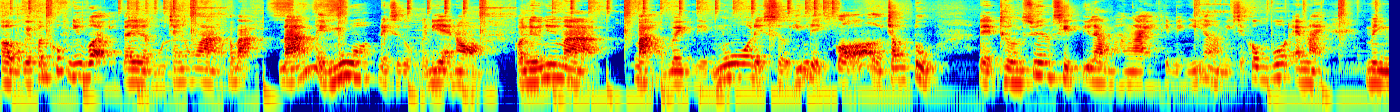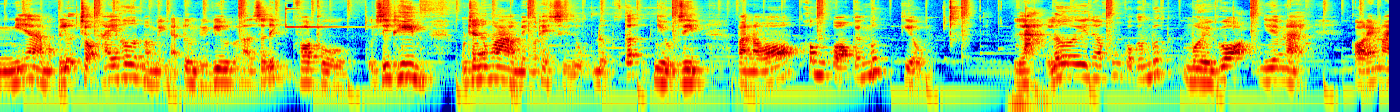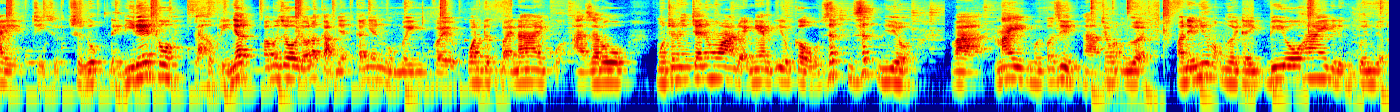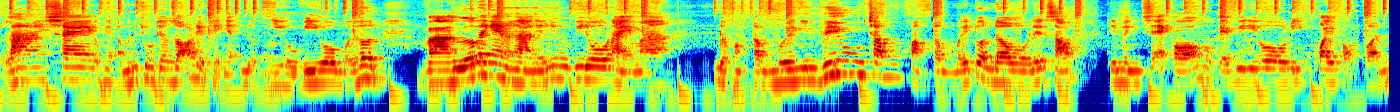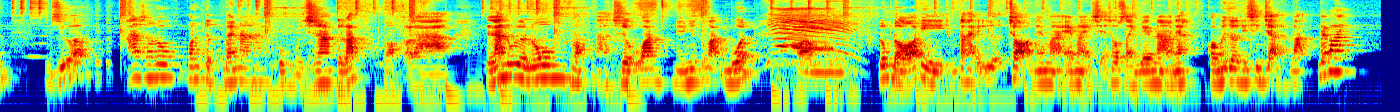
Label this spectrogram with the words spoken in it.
ở một cái phân khúc như vậy, đây là một chai nước hoa mà các bạn đáng để mua để sử dụng để đi hẹn hò còn nếu như mà bảo mình để mua, để sở hữu, để có ở trong tủ, để thường xuyên xịt đi làm hàng ngày, thì mình nghĩ rằng là mình sẽ không vote em này mình nghĩ là một cái lựa chọn hay hơn mà mình đã từng review đó là Zedic Voto Zithim một chai nước hoa mà mình có thể sử dụng được rất nhiều dịp và nó không có cái mức kiểu lả lơi, nó không có cái mức mời gọi như em này. Còn em này chỉ sử dụng để đi date thôi là hợp lý nhất. Và vừa rồi đó là cảm nhận cá nhân của mình về Wonder by Night của Azaro, một trong những chai nước hoa được anh em yêu cầu rất rất nhiều và nay mới có dịp làm cho mọi người. Và nếu như mọi người thấy video hay thì đừng quên việc like, share cũng như ấn nút chuông theo dõi để thể nhận được nhiều video mới hơn. Và hứa với anh em là nếu như video này mà được khoảng tầm 10.000 view trong khoảng tầm mấy tuần đầu lên sóng thì mình sẽ có một cái video đi quay phỏng vấn giữa Azaro Quan by Night cùng với Ja Club hoặc là Lanuano hoặc là Rượu One nếu như các bạn muốn. Còn lúc đó thì chúng ta hãy lựa chọn em mà em này sẽ so sánh với em nào nhé còn bây giờ thì xin chào lại, bye bye.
